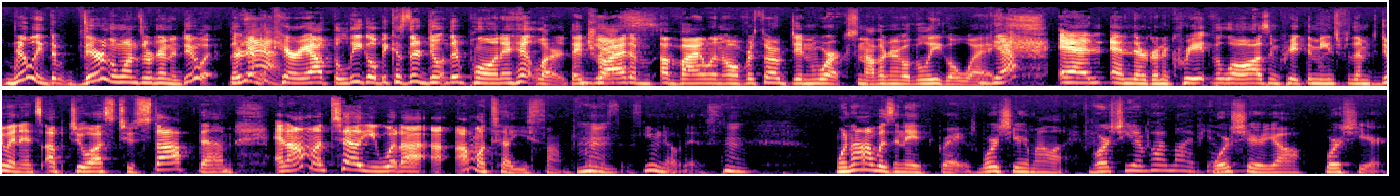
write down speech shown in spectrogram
really the, they're the ones that are going to do it. They're going to carry out the legal because they're doing they're pulling a Hitler. They tried Yes. a, a violent overthrow, didn't work, so now they're going to go the legal way. Yeah. and and they're going to create the laws and create the means for them to do it. And it's up to us to stop them. And I'm going to tell you what I, I I'm going to tell you something. Hmm. Frances. You know this. When I was in eighth grade, it was worst year of my life. Worst year of our life. Yeah. Worst year, y'all. Worst year.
